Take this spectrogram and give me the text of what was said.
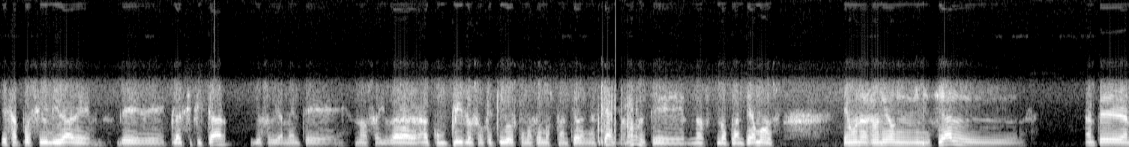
esa posibilidad de, clasificar y eso obviamente nos ayudará a, cumplir los objetivos que nos hemos planteado en este año, ¿no? que nos lo planteamos en una reunión inicial antes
